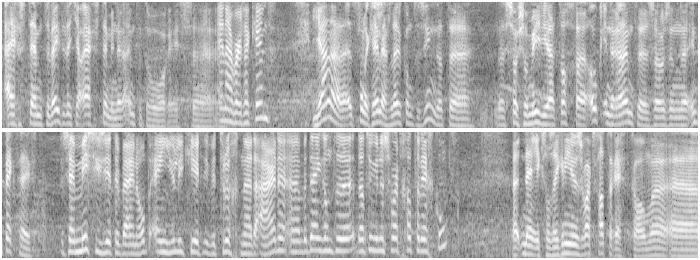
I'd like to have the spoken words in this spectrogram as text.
eigen stem te weten dat jouw eigen stem in de ruimte te horen is. En hij werd herkend. Ja, het vond ik heel erg leuk om te zien dat uh, social media toch uh, ook in de ruimte zo zijn uh, impact heeft. Zijn missie zit er bijna op. 1 juli keert hij weer terug naar de aarde. betekent dat u in een zwart gat terechtkomt? Uh, nee, ik zal zeker niet in een zwart gat terechtkomen. Uh,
